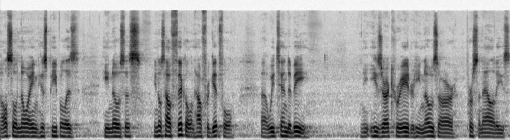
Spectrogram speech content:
Also, knowing his people as he knows us, he knows how fickle and how forgetful uh, we tend to be. He's our creator, he knows our personalities,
